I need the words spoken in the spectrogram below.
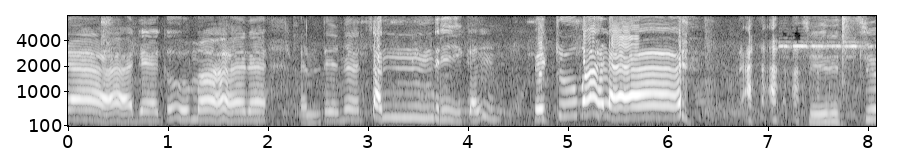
രാജകുമാര ചന്ദ്രികൾ പെറ്റുവളർ ചിരിച്ചു.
